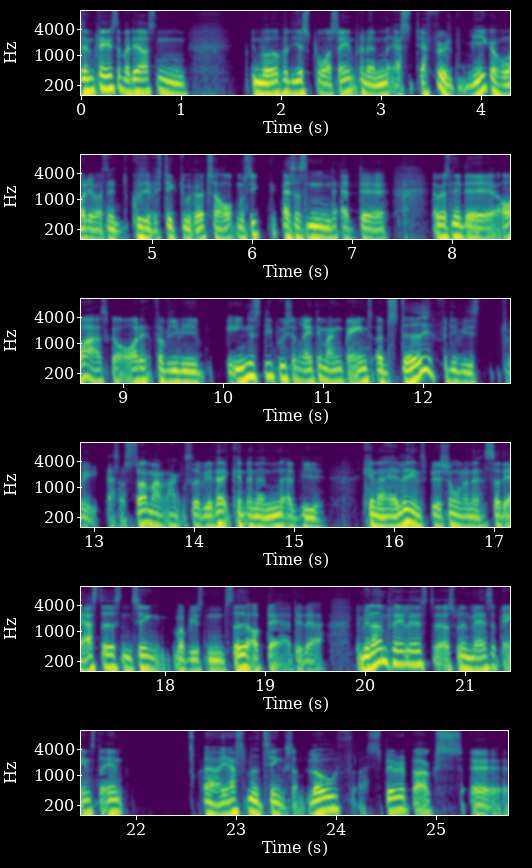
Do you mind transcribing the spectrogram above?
den playliste var det også en en måde på lige at spore sig ind på hinanden. Altså, jeg følte mega hurtigt, jeg var sådan, gud, jeg vidste ikke, du hørte så hård musik. Altså sådan, at øh, jeg var sådan lidt øh, overrasket over det, for fordi vi enes lige pludselig med rigtig mange bands, og stadig, fordi vi, du ved, altså så meget lang tid, vi har kendt hinanden, at vi kender alle inspirationerne, så det er stadig sådan en ting, hvor vi sådan stadig opdager det der. Men vi lavede en playliste og smed en masse bands derind, Uh, jeg smed ting som Loath og Spiritbox, uh,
